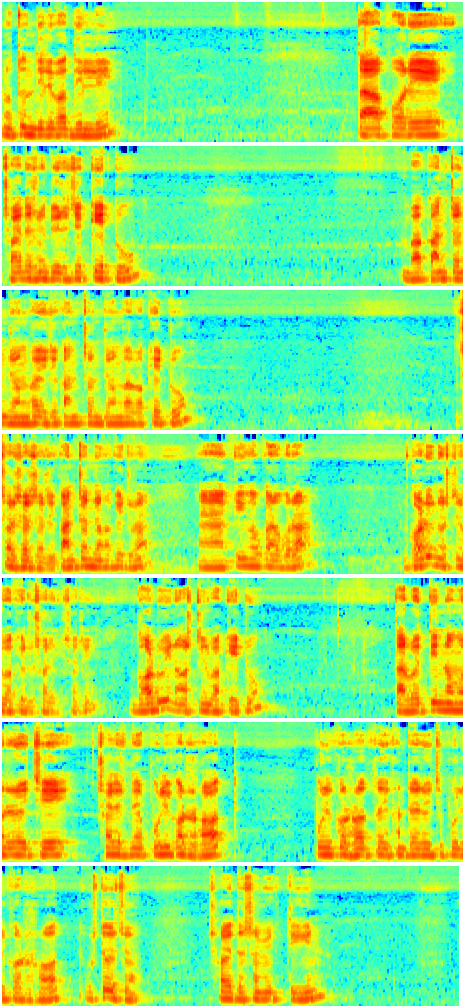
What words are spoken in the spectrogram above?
নতুন দিল্লি বা দিল্লি। তারপরে ছয় দশমিক দুই রয়েছে কে টু বা কাঞ্চনজঙ্ঘা, এই যে কাঞ্চনজঙ্ঘা বা K two sorry sorry sorry Kanchenjunga K two নয় king of Karakoram Godwin Austen বা K two sorry sorry Godwin Austen বা কে টু তারপরে তিন নম্বরে রয়েছে ছয় দশমিক পুলিকট হ্রদ। পুলিকট হ্রদ এখানটায় রয়েছে পুলিকট হ্রদ, বুঝতে পেরেছ? ছয় দশমিক তিন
